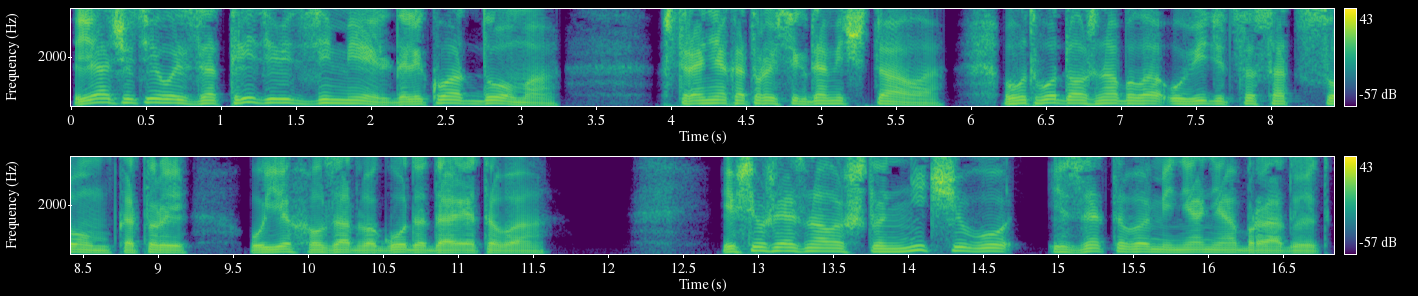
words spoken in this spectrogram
Я очутилась за три-девять земель, далеко от дома, в стране, о которой всегда мечтала. Вот-вот должна была увидеться с отцом, который уехал за два года до этого. И все же я знала, что ничего из этого меня не обрадует,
